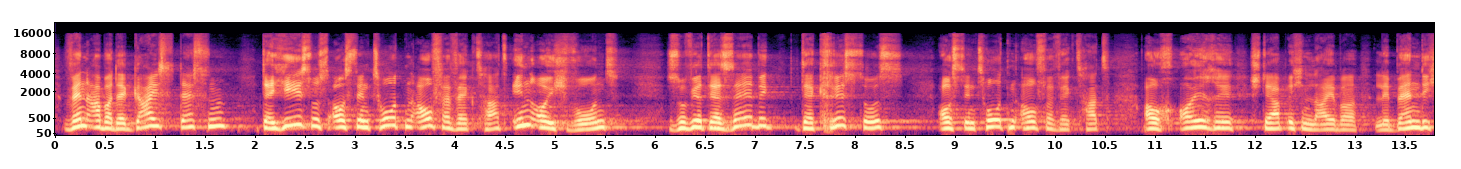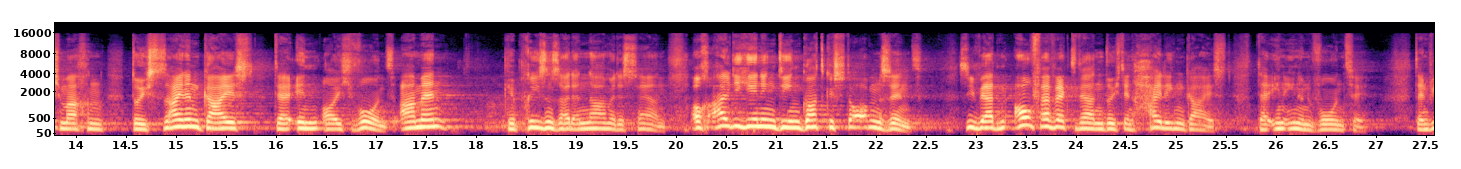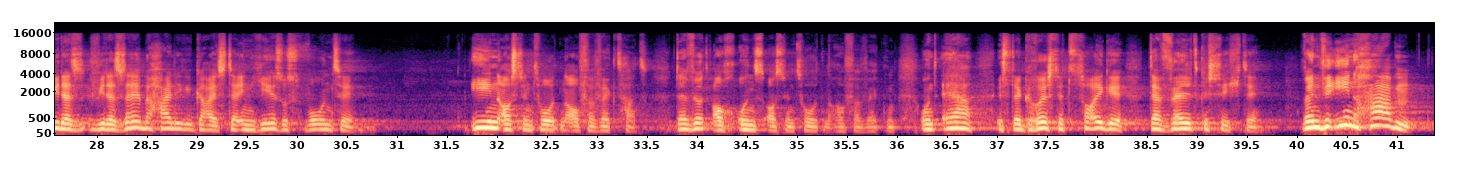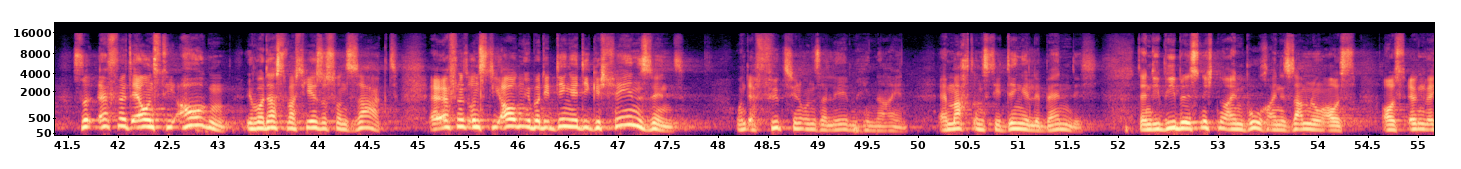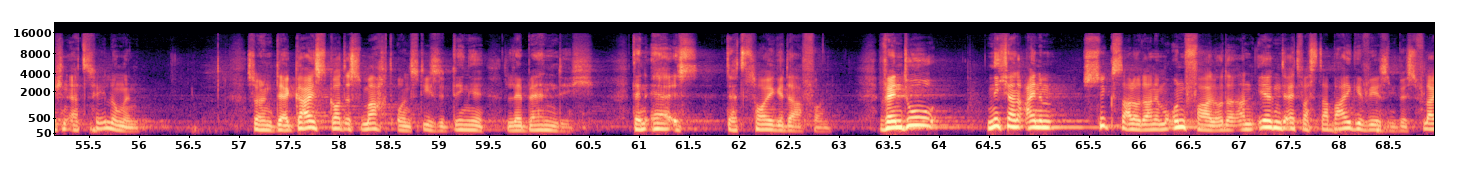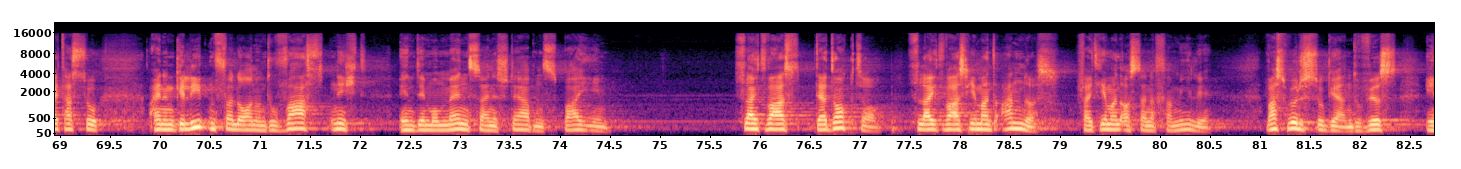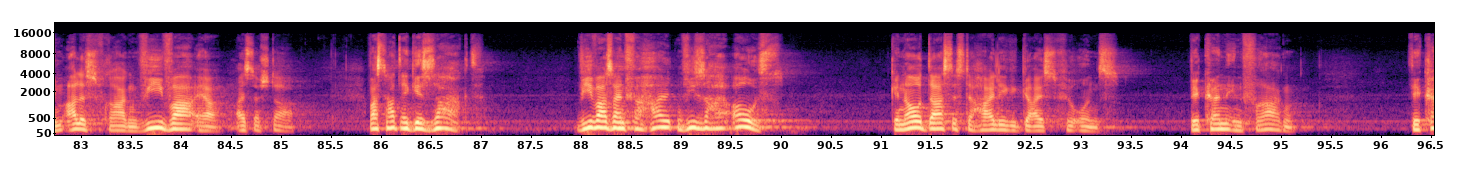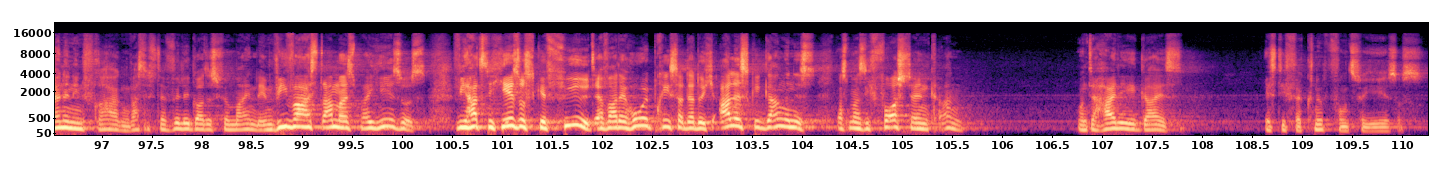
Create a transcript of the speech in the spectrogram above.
Wenn aber der Geist dessen, der Jesus aus den Toten auferweckt hat, in euch wohnt, so wird derselbe, der Christus aus den Toten auferweckt hat, auch eure sterblichen Leiber lebendig machen durch seinen Geist, der in euch wohnt. Amen. Gepriesen sei der Name des Herrn. Auch all diejenigen, die in Gott gestorben sind, Sie werden auferweckt werden durch den Heiligen Geist, der in ihnen wohnte. Denn wie, der, wie derselbe Heilige Geist, der in Jesus wohnte, ihn aus den Toten auferweckt hat, der wird auch uns aus den Toten auferwecken. Und er ist der größte Zeuge der Weltgeschichte. Wenn wir ihn haben, so öffnet er uns die Augen über das, was Jesus uns sagt. Er öffnet uns die Augen über die Dinge, die geschehen sind. Und er fügt sie in unser Leben hinein. Er macht uns die Dinge lebendig. Denn die Bibel ist nicht nur ein Buch, eine Sammlung aus, aus irgendwelchen Erzählungen, sondern der Geist Gottes macht uns diese Dinge lebendig. Denn er ist der Zeuge davon. Wenn du nicht an einem Schicksal oder einem Unfall oder an irgendetwas dabei gewesen bist, vielleicht hast du einen Geliebten verloren und du warst nicht in dem Moment seines Sterbens bei ihm. Vielleicht war es der Doktor, vielleicht war es jemand anders vielleicht jemand aus deiner Familie. Was würdest du gern? Du wirst ihm alles fragen. Wie war er, als er starb? Was hat er gesagt? Wie war sein Verhalten? Wie sah er aus? Genau das ist der Heilige Geist für uns. Wir können ihn fragen. Wir können ihn fragen, was ist der Wille Gottes für mein Leben? Wie war es damals bei Jesus? Wie hat sich Jesus gefühlt? Er war der Hohepriester, der durch alles gegangen ist, was man sich vorstellen kann. Und der Heilige Geist ist die Verknüpfung zu Jesus.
